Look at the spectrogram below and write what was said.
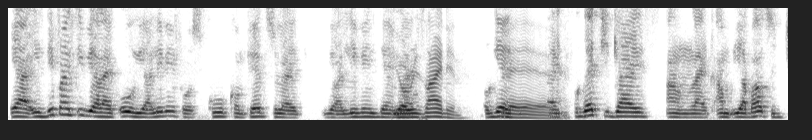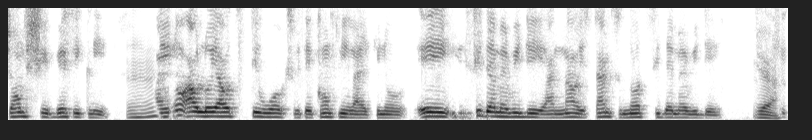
yeah, it's different if you're like, oh, you are leaving for school compared to like you are leaving them. You're like, resigning. Forget, Yeah, yeah, like forget you guys. I'm like, I'm you're about to jump ship basically. Mhm. I know how loyalty works with a company. Like you know, hey, you see them every day, and now it's time to not see them every day. Yeah.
